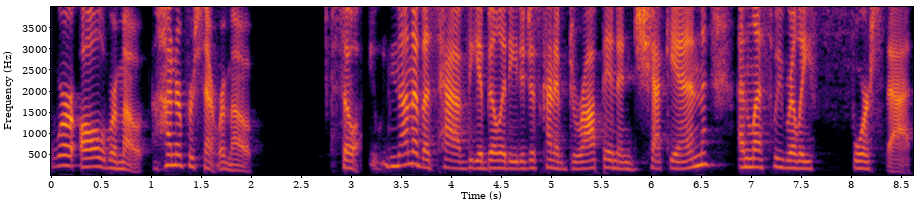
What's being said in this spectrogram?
we're all remote, 100% remote. So none of us have the ability to just kind of drop in and check in unless we really force that.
